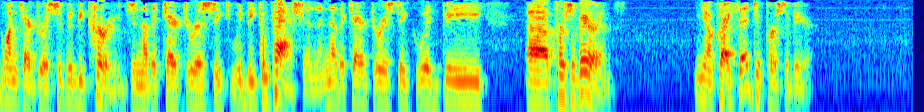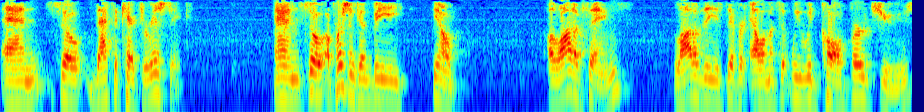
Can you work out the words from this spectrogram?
one characteristic would be courage, another characteristic would be compassion, another characteristic would be uh, perseverance. You know, Christ said to persevere. And so that's a characteristic. And so a person can be, you know, a lot of things, a lot of these different elements that we would call virtues,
